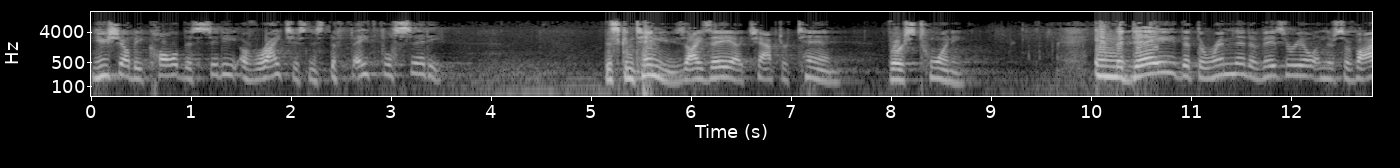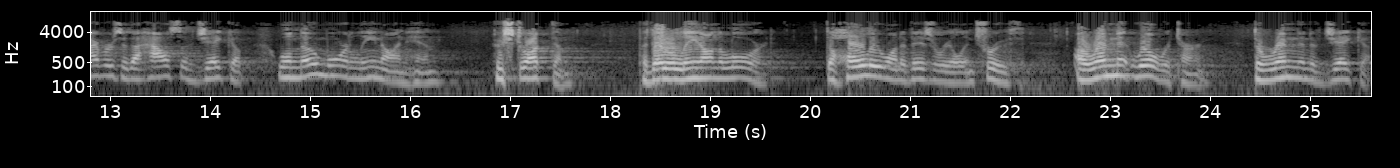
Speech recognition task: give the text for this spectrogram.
you shall be called the city of righteousness, the faithful city. This continues, Isaiah chapter 10, verse 20. In the day that the remnant of Israel and the survivors of the house of Jacob will no more lean on him who struck them, but they will lean on the Lord, the Holy One of Israel in truth. A remnant will return, the remnant of Jacob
